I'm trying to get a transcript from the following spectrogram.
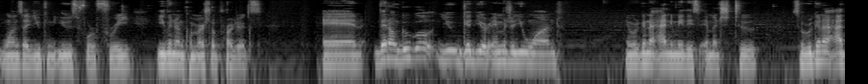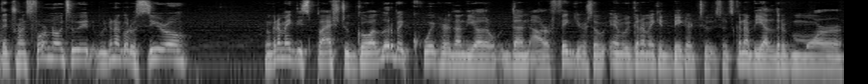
ones that you can use for free even on commercial projects and then on google you get your image that you want. And we're gonna animate this image too. So we're gonna add the transform node to it. We're gonna go to zero. We're gonna make this splash to go a little bit quicker than the other than our figure. So and we're gonna make it bigger too. So it's gonna be a little more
